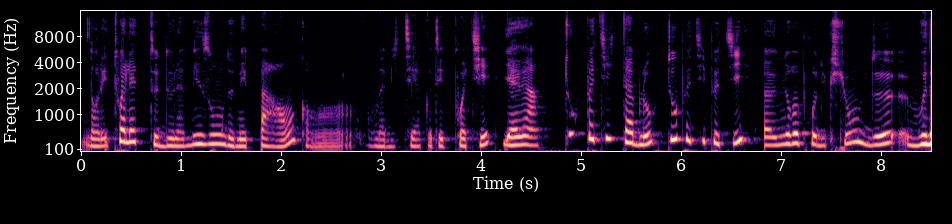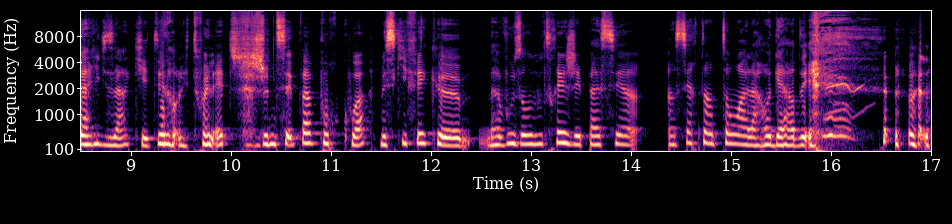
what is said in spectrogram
dans les toilettes de la maison de mes parents, quand on habitait à côté de Poitiers, il y avait un tout petit tableau, tout petit petit, euh, une reproduction de Mona Lisa qui était dans les toilettes, je ne sais pas pourquoi, mais ce qui fait que, bah, vous en douterez, j'ai passé un, un certain temps à la regarder. voilà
